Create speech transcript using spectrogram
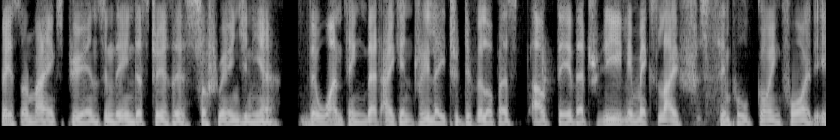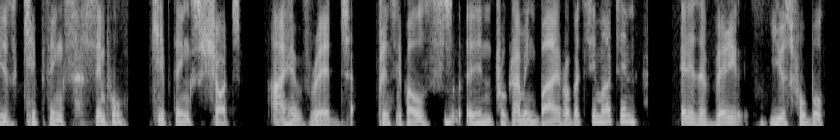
based on my experience in the industry as a software engineer, the one thing that I can relay to developers out there that really makes life simple going forward is keep things simple, keep things short. I have read Principles in Programming by Robert C. Martin, it is a very useful book.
